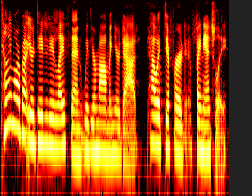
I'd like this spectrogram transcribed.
Tell me more about your day to day life then with your mom and your dad, how it differed financially.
